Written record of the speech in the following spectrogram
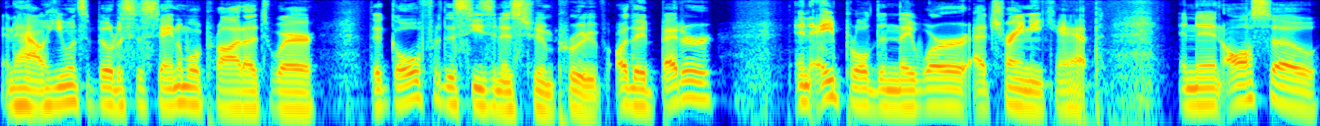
and how he wants to build a sustainable product where the goal for the season is to improve. Are they better in April than they were at training camp? And then also,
